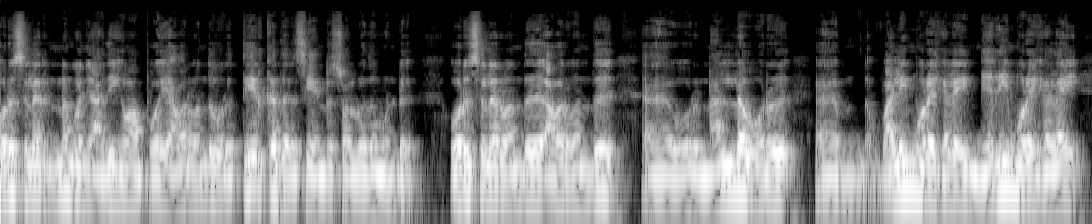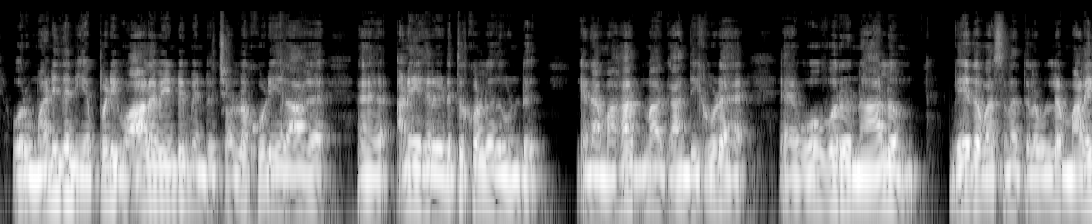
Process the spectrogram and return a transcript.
ஒரு சிலர் இன்னும் கொஞ்சம் அதிகமாக போய் அவர் வந்து ஒரு தீர்க்கதரிசி என்று சொல்வதும் உண்டு. ஒரு சிலர் வந்து அவர் வந்து ஒரு நல்ல ஒரு வழிமுறைகளை நெறிமுறைகளை ஒரு மனிதன் எப்படி வாழ வேண்டும் என்று சொல்லக்கூடியதாக அநேகர் எடுத்துக்கொள்வது உண்டு. ஏன்னா மகாத்மா காந்தி கூட ஒவ்வொரு நாளும் வேத வசனத்தில் உள்ள மலை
